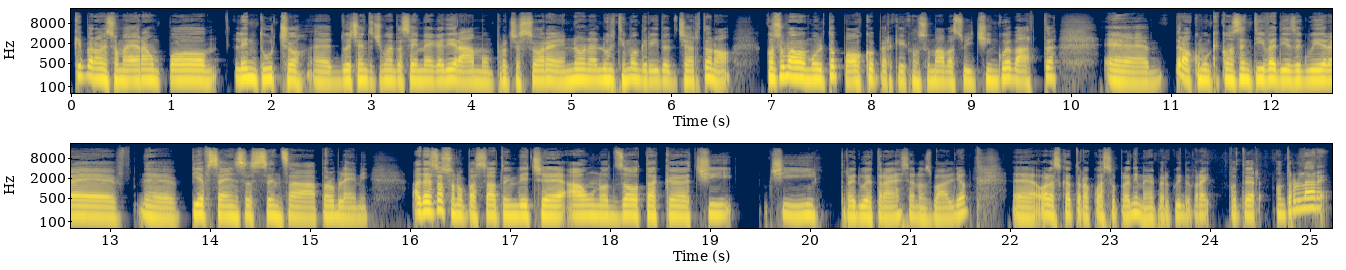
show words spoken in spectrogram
che però insomma era un po' lentuccio, eh, 256 MB di RAM, un processore non all'ultimo grido, di certo no, consumava molto poco perché consumava sui 5 watt, eh, però comunque consentiva di eseguire eh, pfSense senza problemi. Adesso sono passato invece a uno Zotac C- CI 323 se non sbaglio. Eh, ho la scatola qua sopra di me per cui dovrei poter controllare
